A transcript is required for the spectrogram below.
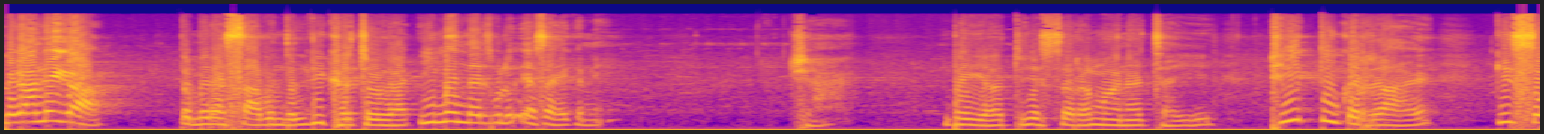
लगा लेगा। तो मेरा साबुन जल्दी खर्च होगा। ईमानदारी से बोलो, ऐसा है कि नहीं? अच्छा भैया, तुझे शर्म आना चाहिए। ठीक तू कर रहा है कि सौ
